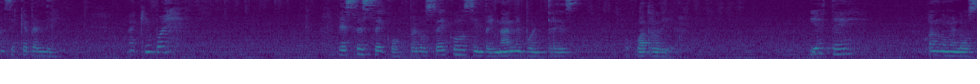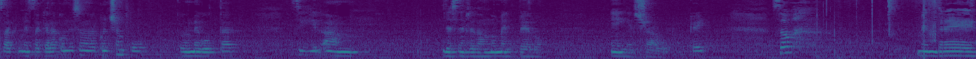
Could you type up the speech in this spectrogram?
así que perdí Aquí pues, ese seco, pelo seco sin peinarme por tres o cuatro días. Y este, cuando me lo sa me saqué la acondicionador con champú, pues me gusta seguir desenredándome el pelo en el shower, ¿ok? So, vendré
